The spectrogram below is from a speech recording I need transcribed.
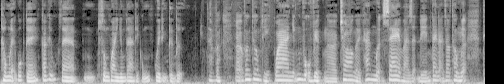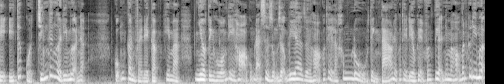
thông lệ quốc tế. Các cái quốc gia xung quanh chúng ta thì cũng quy định tương tự Dạ vâng, à, vâng thưa ông thì qua những vụ việc uh, cho người khác mượn xe và dẫn đến tai nạn giao thông ấy, thì ý thức của chính cái người đi mượn ấy, cũng cần phải đề cập khi mà nhiều tình huống thì họ cũng đã sử dụng rượu bia rồi họ có thể là không đủ tỉnh táo để có thể điều khiển phương tiện nhưng mà họ vẫn cứ đi mượn.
